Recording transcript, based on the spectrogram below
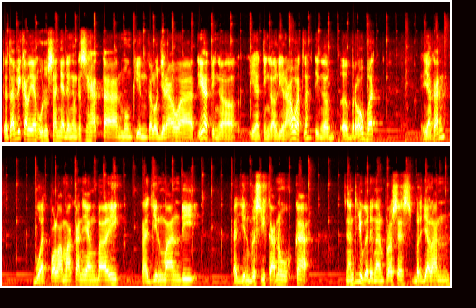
Tetapi kalau yang urusannya dengan kesehatan, mungkin kalau jerawat, ya tinggal ya tinggal dirawat lah, tinggal e, berobat. Ya kan? Buat pola makan yang baik, rajin mandi, rajin bersihkan muka. Nanti juga dengan proses berjalan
